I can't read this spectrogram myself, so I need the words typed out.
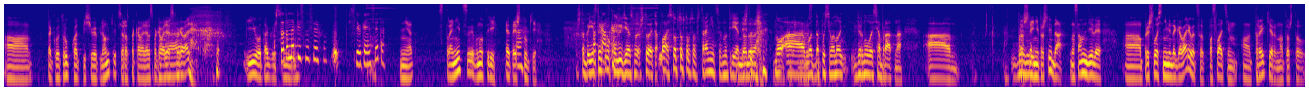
а, такую трубку от пищевой пленки, все распаковали, распаковали, А. распаковали. И вот так Что там засунули. написано сверху? Счастливый конец света? Нет. Страницы внутри этой А. штуки. Чтобы если Подсказка. вдруг люди что это? О, стоп, стоп, стоп, стоп, страницы внутри этой Да-да-да. штуки. Ну, а вот, допустим, оно вернулось обратно. А, Прошли, не прошли, да. На самом деле пришлось с ними договариваться, послать им а, трекер на то, что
